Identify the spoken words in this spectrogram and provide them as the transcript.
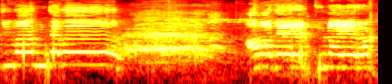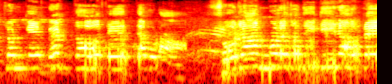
জীবন দেব। আমাদের জুলাইয়ের অর্জনকে ব্যর্থ হতে দেব না। সোজা আঙ্গুলে যদি দিন ওঠে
